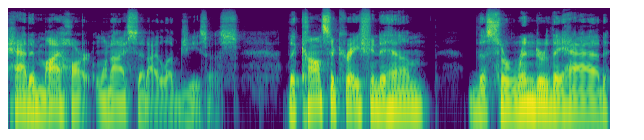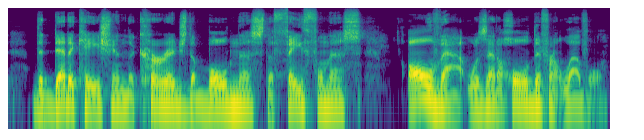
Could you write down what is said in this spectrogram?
had in my heart when I said I love Jesus. The consecration to him, the surrender they had, the dedication, the courage, the boldness, the faithfulness, all that was at a whole different level.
